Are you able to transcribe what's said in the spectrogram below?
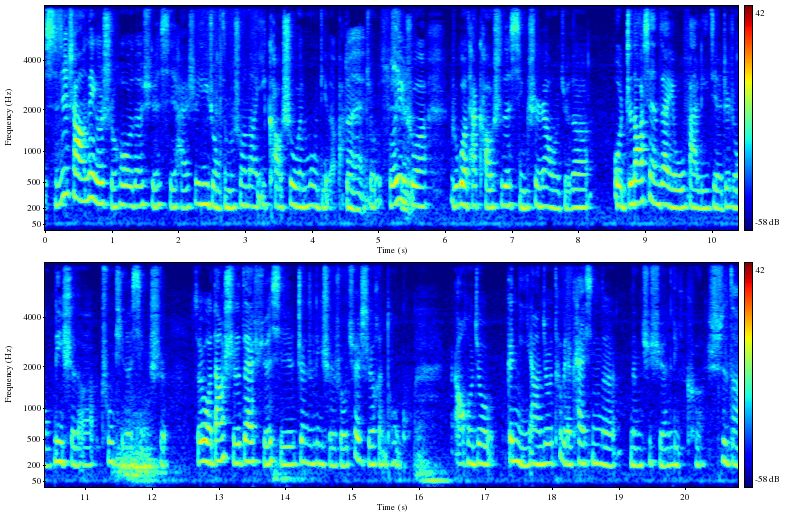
实际上那个时候的学习还是一种怎么说呢？以考试为目的的吧。对。就所以说，如果他考试的形式让我觉得。我直到现在也无法理解这种历史的出题的形式，所以我当时在学习政治历史的时候确实很痛苦，然后就跟你一样，就是特别开心的能去选理科。是的，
